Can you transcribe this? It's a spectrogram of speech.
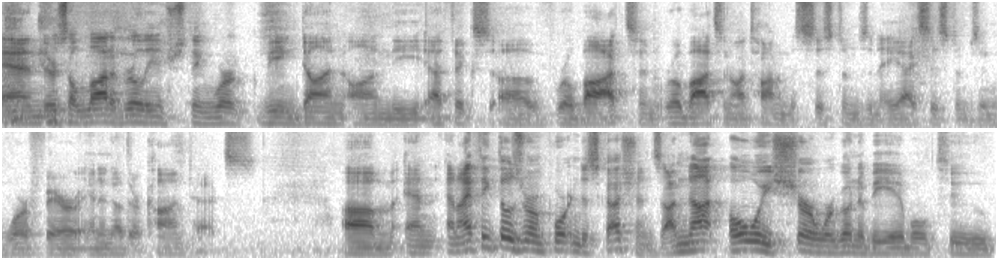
And there's a lot of really interesting work being done on the ethics of robots and robots and autonomous systems and AI systems in warfare and in other contexts. Um, and, and I think those are important discussions. I'm not always sure we're going to be able to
